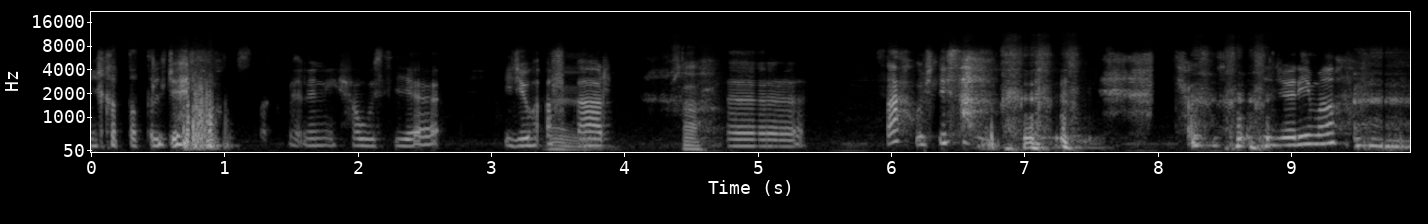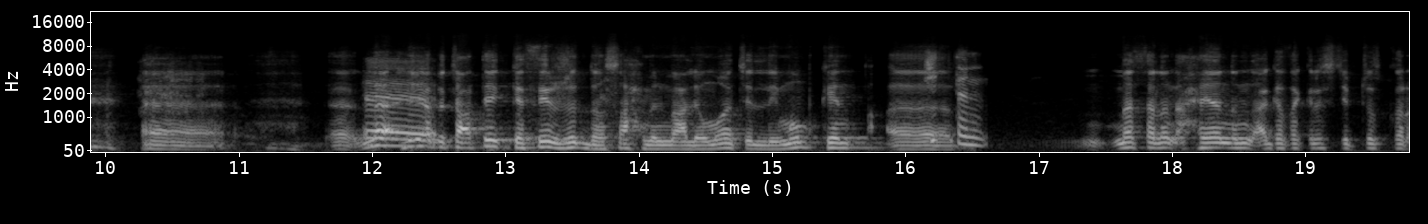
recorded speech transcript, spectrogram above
يخطط الجريمة مستقبلا يحوس يجيوه إيه، أفكار. صح. آه صح؟ وش لي صح؟ تحوس الجريمة آه آه لا هي آه. بتعطيك كثير جدا صح من المعلومات اللي ممكن آه جدا. مثلا أحيانا اغاثا كريستي بتذكر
